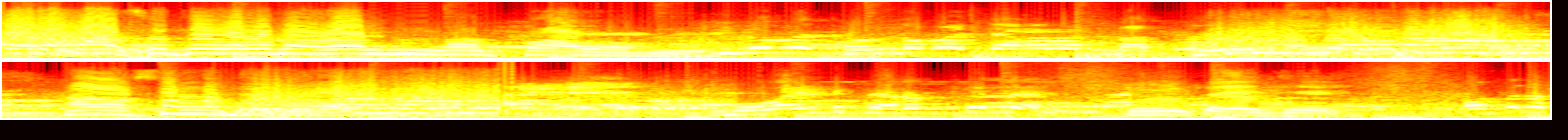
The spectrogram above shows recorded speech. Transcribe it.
তেরো মাস হতে গেলে মোবাইল পাওয়া যায় না ধন্যবাদ জানাবেন হ্যাঁ অসংখ্য ধন্যবাদ মোবাইলটা ফেরত পেলেন তুমি পেয়েছে কতটা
